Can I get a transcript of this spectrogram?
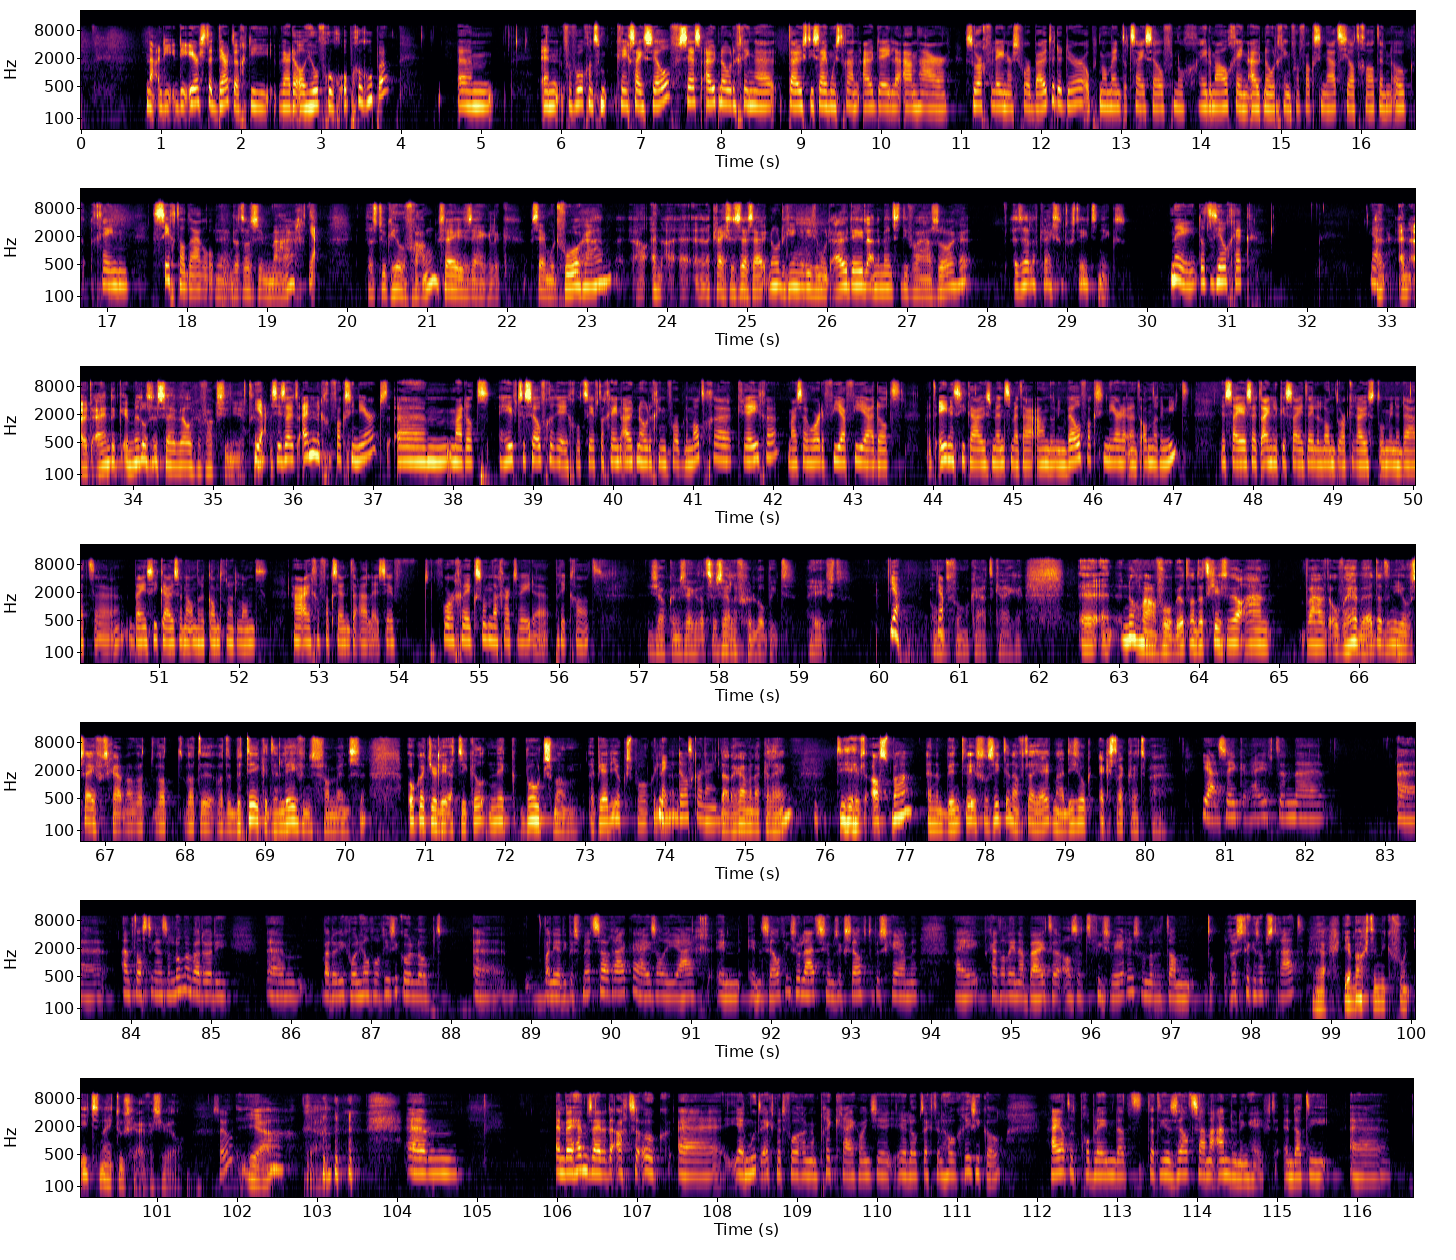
Nou, die, die eerste dertig die werden al heel vroeg opgeroepen. Um, en vervolgens kreeg zij zelf zes uitnodigingen thuis die zij moest gaan uitdelen aan haar zorgverleners voor buiten de deur. Op het moment dat zij zelf nog helemaal geen uitnodiging voor vaccinatie had gehad en ook geen zicht had daarop. Nee, dat was in maart. Ja. Dat is natuurlijk heel wrang. Zij is eigenlijk, zij moet voorgaan en, en, dan krijgt ze zes uitnodigingen die ze moet uitdelen aan de mensen die voor haar zorgen. En zelf krijgt ze nog steeds niks. Nee, dat is heel gek. Ja. En, en, uiteindelijk, inmiddels is zij wel gevaccineerd. Hè? Ja, ze is uiteindelijk gevaccineerd, um, maar dat heeft ze zelf geregeld. Ze heeft er geen uitnodiging voor op de mat gekregen, maar ze hoorde via via dat het ene ziekenhuis mensen met haar aandoening wel vaccineerde en het andere niet. Dus zij is uiteindelijk is zij het hele land doorkruist om inderdaad uh, bij een ziekenhuis aan de andere kant van het land haar eigen vaccin te halen. Ze heeft vorige week zondag haar tweede prik gehad. Je zou kunnen zeggen dat ze zelf gelobbyd heeft. Ja. Om ja. het voor elkaar te krijgen. Uh, en nog maar een voorbeeld, want dat geeft wel aan waar we het over hebben. Dat het niet over cijfers gaat, maar wat, wat, wat, de, wat het betekent in levens van mensen. Ook uit jullie artikel, Nick Bootsman. Heb jij die ook gesproken? Nee, dat was Carlijn. Nou, dan gaan we naar Carlijn. Die heeft astma en een bindweefselziekte. Nou, vertel jij het maar, die is ook extra kwetsbaar. Ja, zeker. Hij heeft een uh, uh, aantasting aan zijn longen, waardoor hij, um, waardoor hij gewoon heel veel risico loopt uh, wanneer hij besmet zou raken. Hij is al een jaar in, in zelfisolatie om zichzelf te beschermen. Hij gaat alleen naar buiten als het vies weer is, omdat het dan rustig is op straat. Ja, je mag de microfoon iets naar je toeschuiven als je wil. Zo? Ja, ja. um, en bij hem zeiden de artsen ook: uh, jij moet echt met voorrang een prik krijgen, want je, je loopt echt een hoog risico. Hij had het probleem dat, dat hij een zeldzame aandoening heeft en dat hij. Uh,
